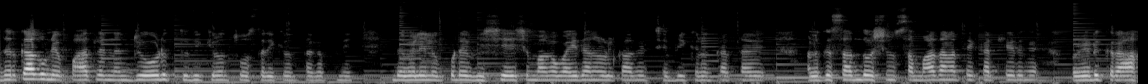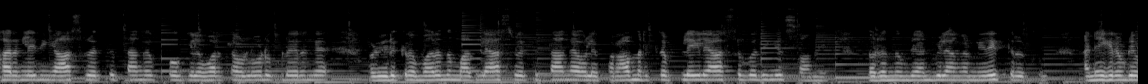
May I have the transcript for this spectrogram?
அதற்காக உடைய பாத்தில் நன்றியோடு துதிக்கிறோம் சோஸ்தரிக்கிறோம் தகப்பனே. இந்த வேலையிலும் கூட விசேஷமாக வயதானவர்களுக்காக செபிக்கிறோம் கர்த்தாவே. அவளுக்கு சந்தோஷம் சமாதானத்தை கட்டளிடுங்க அவள் எடுக்கிற ஆகாரங்களை நீங்கள் ஆசீர்வதித்து தாங்க. போக்கில வரட்டும் அவளோடு கூட இருங்க. அவள் எடுக்கிற மருந்து மாத்திரை ஆசீர்வதித்து தாங்க. அவளை பராமரிக்கிற பிள்ளைகளை ஆசீர்வதிங்க சுவாமி. தொடர்ந்து உடைய அன்பில் அங்கே நிறைத்திருக்கும் அநேகருடைய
